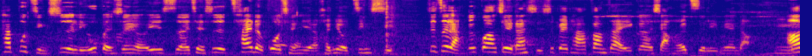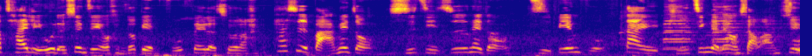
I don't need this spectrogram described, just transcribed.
它不仅是礼物本身有意思，而且是拆的过程也很有惊喜。就这两个挂坠，当时是被他放在一个小盒子里面的，然后拆礼物的瞬间，有很多蝙蝠飞了出来。他是把那种十几只那种纸蝙蝠带皮筋的那种小玩具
